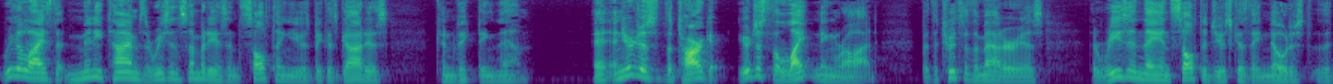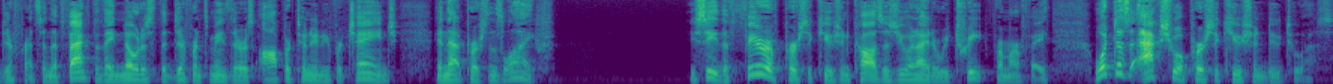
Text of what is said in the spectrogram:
Realize that many times the reason somebody is insulting you is because God is convicting them. And, and you're just the target, you're just the lightning rod. But the truth of the matter is, the reason they insulted you is because they noticed the difference. And the fact that they noticed the difference means there is opportunity for change in that person's life. You see, the fear of persecution causes you and I to retreat from our faith. What does actual persecution do to us?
